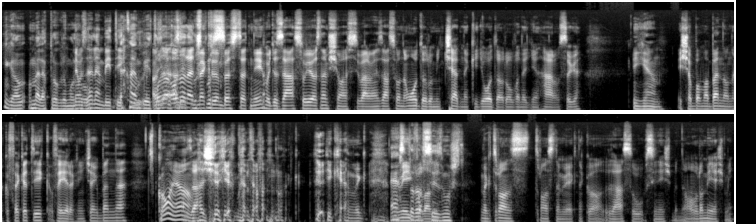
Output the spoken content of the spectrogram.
Igen, a meleg programozó. Nem, az LMBTQ. LMBTQ. az, Onnan, lehet megkülönböztetni, hogy a zászlója az nem simán szivárvány zászló, hanem oldalról, mint Chadnek, így oldalról van egy ilyen háromszöge. igen. És abban már benne vannak a feketék, a fehérek nincsenek benne, Komolyan? az ázsiaiak benne vannak. Igen, meg Ezt még a valami. rasszizmust. Meg trans, transzneműeknek a zászló színés benne, van, valami ilyesmi.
